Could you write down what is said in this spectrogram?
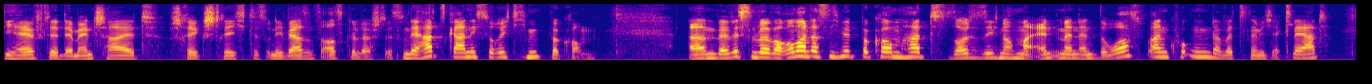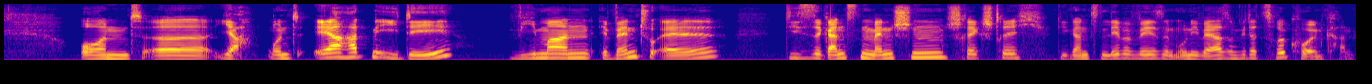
die Hälfte der Menschheit, Schrägstrich, des Universums ausgelöscht ist. Und er hat es gar nicht so richtig mitbekommen. Ähm, wer wissen will, warum er das nicht mitbekommen hat, sollte sich nochmal Ant-Man and the Wasp angucken, da wird es nämlich erklärt. Und äh, ja, und er hat eine Idee, wie man eventuell diese ganzen Menschen, Schrägstrich, die ganzen Lebewesen im Universum wieder zurückholen kann.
